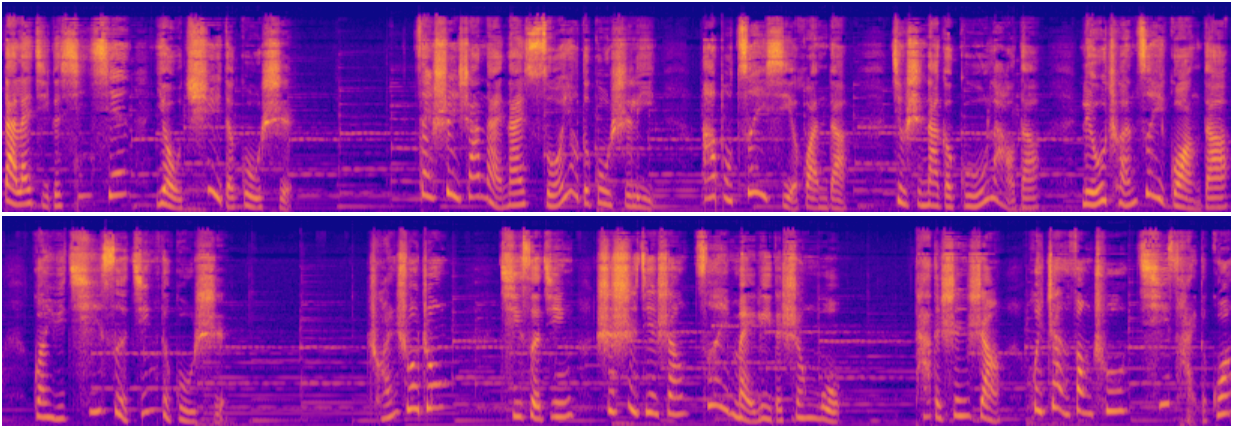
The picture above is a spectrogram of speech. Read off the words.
带来几个新鲜有趣的故事。在睡沙奶奶所有的故事里，阿布最喜欢的就是那个古老的、流传最广的关于七色鲸的故事。传说中，七色鲸是世界上最美丽的生物，它的身上会绽放出七彩的光。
